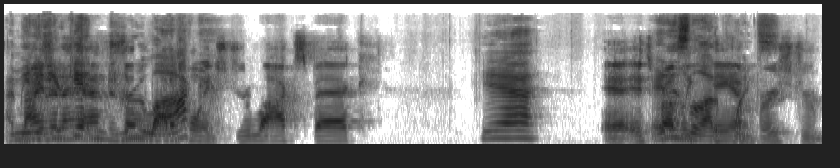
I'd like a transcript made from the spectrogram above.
I mean, Nine if and you're a getting half is a lot of points. Drew Lock's back. yeah, And it's It is a probably Cam versus Drew.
